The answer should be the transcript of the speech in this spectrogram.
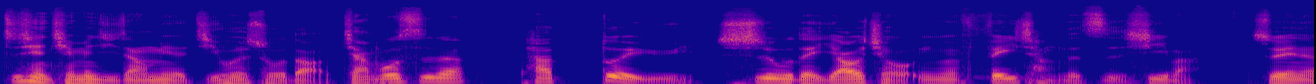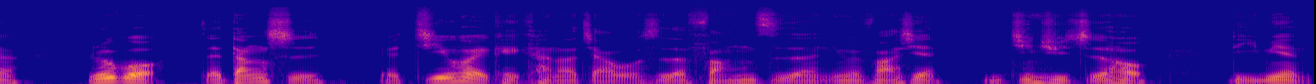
之前前面几章没有机会说到，贾伯斯呢，他对于事物的要求，因为非常的仔细嘛，所以呢，如果在当时有机会可以看到贾伯斯的房子呢，你会发现你进去之后。里面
